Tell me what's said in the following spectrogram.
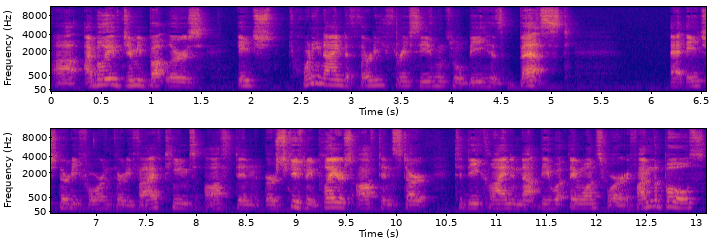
Uh, I believe Jimmy Butler's age 29 to 33 seasons will be his best at age 34 and 35. Teams often, or excuse me, players often start to decline and not be what they once were. If I'm the Bulls,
